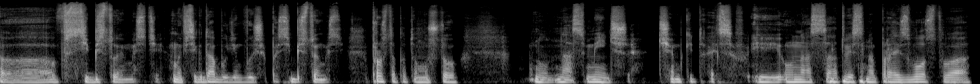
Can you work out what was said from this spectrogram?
э, в себестоимости. Мы всегда будем выше по себестоимости. Просто потому что ну, нас меньше, чем китайцев. И у нас, соответственно, производство,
